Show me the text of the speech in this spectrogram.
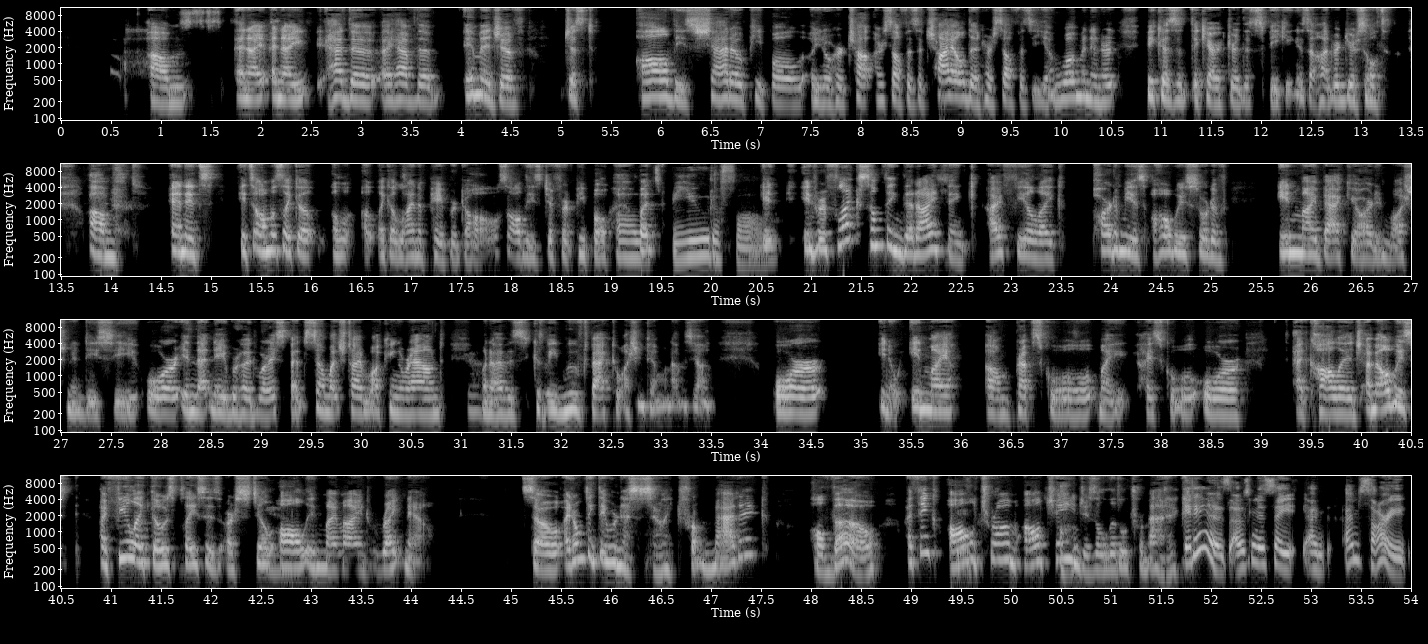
um and i and i had the i have the image of just all these shadow people you know her child herself as a child and herself as a young woman and her because the character that's speaking is 100 years old. Um and it's it's almost like a, a, like a line of paper dolls all these different people. Oh but that's beautiful. it it reflects something that i think i feel like part of me is always sort of in my backyard in Washington, D.C., or in that neighborhood where I spent so much time walking around yeah. when I was, because we moved back to Washington when I was young, or, you know, in my um, prep school, my high school, or at college. I'm always, I feel like those places are still yeah. all in my mind right now. So I don't think they were necessarily traumatic, although I think all trauma, all change is a little traumatic. It is. I was going to say, I'm, I'm sorry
